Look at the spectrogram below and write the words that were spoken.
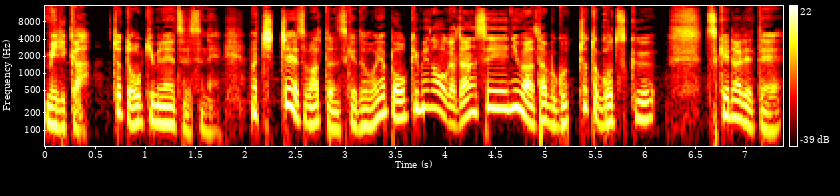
ミリか。ちょっと大きめのやつですね。まあ、ちっちゃいやつもあったんですけど、やっぱ大きめの方が男性には多分ごちょっとごつくつけられて、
